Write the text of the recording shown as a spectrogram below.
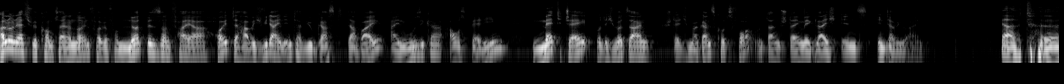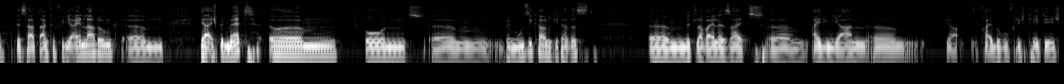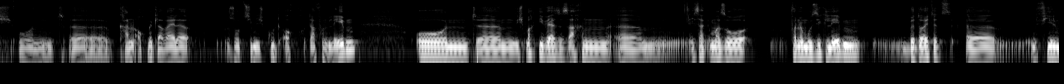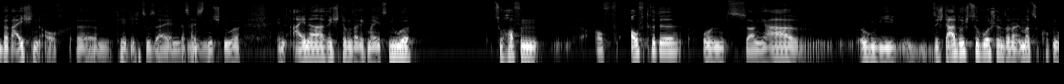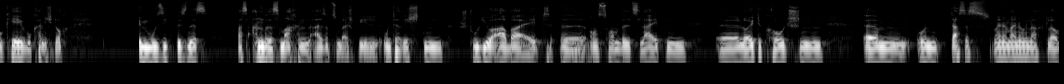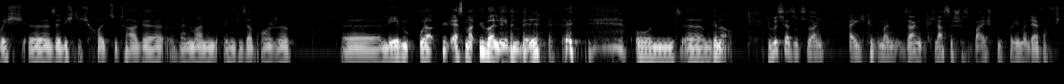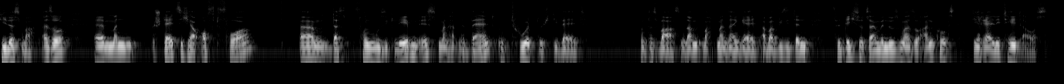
Hallo und herzlich willkommen zu einer neuen Folge vom Nerd Business on Fire. Heute habe ich wieder einen Interviewgast dabei, einen Musiker aus Berlin, Matt J. Und ich würde sagen, stell dich mal ganz kurz vor und dann steigen wir gleich ins Interview ein. Ja, äh, deshalb danke für die Einladung. Ähm, ja, ich bin Matt ähm, und ähm, bin Musiker und Gitarrist. Ähm, mittlerweile seit ähm, einigen Jahren ähm, ja, freiberuflich tätig und äh, kann auch mittlerweile so ziemlich gut auch davon leben. Und ähm, ich mache diverse Sachen. Ähm, ich sage immer so, von der Musik leben bedeutet äh, in vielen Bereichen auch äh, tätig zu sein. Das mhm. heißt nicht nur in einer Richtung, sage ich mal jetzt nur zu hoffen auf Auftritte und sagen, ja, irgendwie sich da durchzuwurscheln, sondern immer zu gucken, okay, wo kann ich noch im Musikbusiness was anderes machen, also zum Beispiel unterrichten, Studioarbeit, äh. Ensembles leiten, äh, Leute coachen. Ähm, und das ist meiner Meinung nach, glaube ich, äh, sehr wichtig heutzutage, wenn man in dieser Branche äh, leben oder erstmal überleben will. und ähm, genau. Du bist ja sozusagen, eigentlich könnte man sagen, klassisches Beispiel von jemandem, der einfach vieles macht. Also äh, man stellt sich ja oft vor, ähm, dass von Musik leben ist, man hat eine Band und tourt durch die Welt. Und das war's. Und damit macht man sein Geld. Aber wie sieht denn für dich sozusagen, wenn du es mal so anguckst, die Realität aus?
